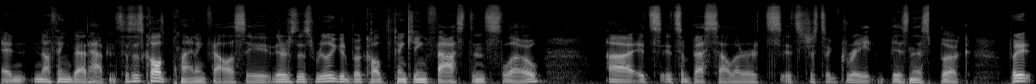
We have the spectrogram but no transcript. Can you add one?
and nothing bad happens. This is called planning fallacy. There's this really good book called Thinking Fast and Slow. Uh, it's it's a bestseller. It's it's just a great business book, but it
